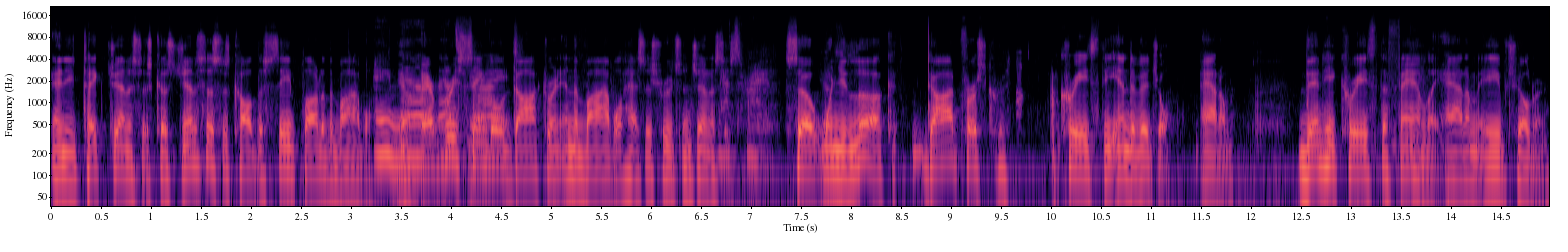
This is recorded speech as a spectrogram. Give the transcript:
and you take Genesis, because Genesis is called the seed plot of the Bible. Amen. Yeah. Every That's single right. doctrine in the Bible has its roots in Genesis. That's right. So when you look, God first cre- creates the individual, Adam. Then he creates the family, Adam, Eve, children.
